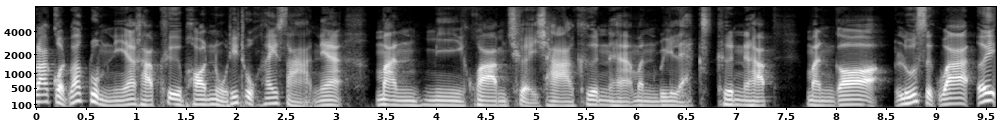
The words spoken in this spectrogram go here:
ปรากฏว่ากลุ่มนี้ครับคือพอหนูที่ถูกให้สารเนี่ยมันมีความเฉื่อยชาขึ้นนะฮะมันรีแลกซ์ขึ้นนะครับมันก็รู้สึกว่า เอ้ย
